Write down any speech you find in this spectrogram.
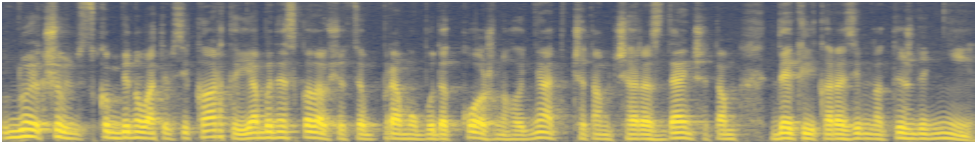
Ну, якщо скомбінувати всі карти, я би не сказав, що це прямо буде кожного дня, чи там через день, чи там декілька разів на тиждень. Ні.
